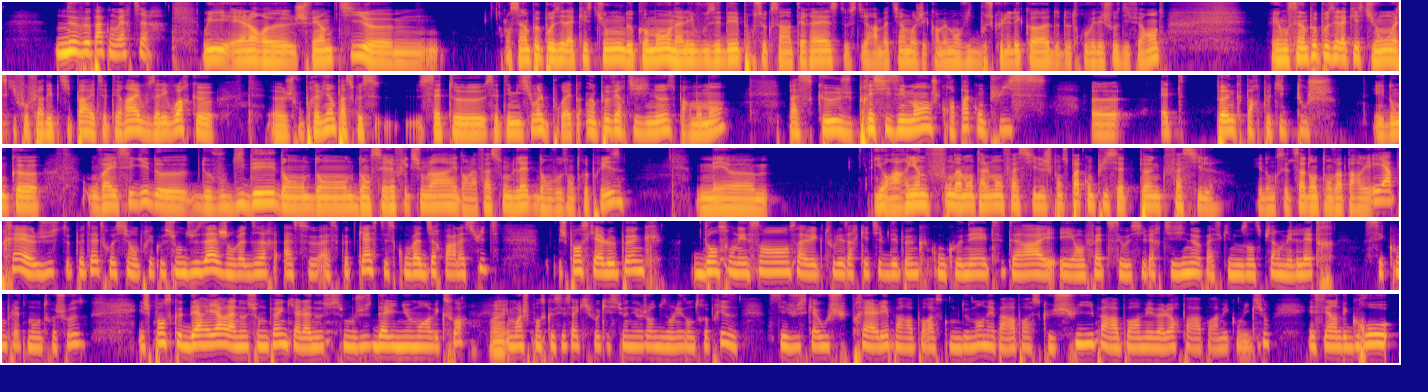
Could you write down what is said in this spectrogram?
ne veut pas convertir. Oui, et alors euh, je fais un petit. on s'est un peu posé la question de comment on allait vous aider pour ceux que ça intéresse, de se dire ah bah tiens moi j'ai quand même envie de bousculer les codes, de trouver des choses différentes. Et on s'est un peu posé la question est-ce qu'il faut faire des petits pas, etc. Et vous allez voir que euh, je vous préviens parce que cette euh, cette émission elle pourrait être un peu vertigineuse par moment parce que précisément je crois pas qu'on puisse euh, être punk par petites touches. Et donc, on va essayer de, de vous guider dans, dans, dans ces réflexions-là et dans la façon de l'être dans vos entreprises. Mais il n'y aura rien de fondamentalement facile. Je pense pas qu'on puisse être punk facile. Et donc, c'est de ça dont on va parler. Et après, euh, juste peut-être aussi en précaution d'usage, on va dire, à ce, à ce podcast et ce qu'on va dire par la suite, je pense qu'il y a le punk dans son essence, avec tous les archétypes des punks qu'on connaît, etc. Et, et en fait, c'est aussi vertigineux parce qu'il nous inspire, mais l'être, c'est complètement autre chose. Et je pense que derrière la notion de punk, il y a la notion juste d'alignement avec soi. Ouais. Et moi, je pense que c'est ça qu'il faut questionner aujourd'hui dans les entreprises. C'est jusqu'à où je suis prêt à aller par rapport à ce qu'on me demande et par rapport à ce que je suis, par rapport à mes valeurs, par rapport à mes convictions. Et c'est un des gros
